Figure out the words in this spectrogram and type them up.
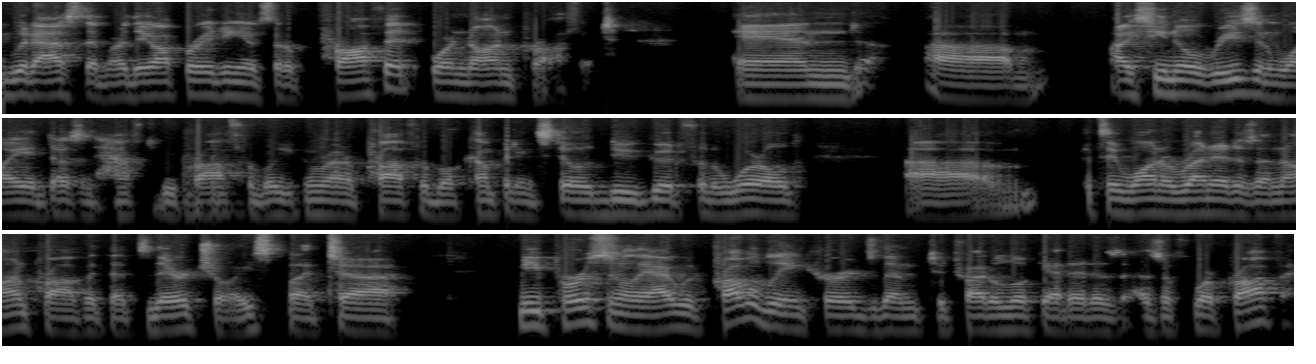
would ask them, are they operating as a profit or nonprofit? And Um, I see no reason why it doesn't have to be profitable. You can run a profitable company and still do good for the world. Um, if they want to run it as a nonprofit, that's their choice. But uh, me personally, I would probably encourage them to try to look at it as, as a for profit,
